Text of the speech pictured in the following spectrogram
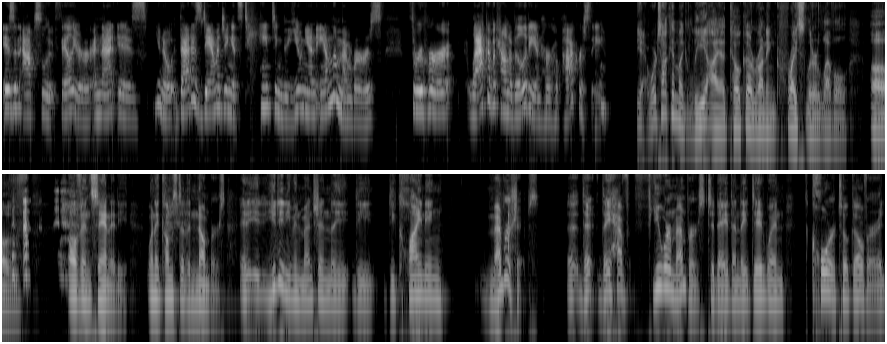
is an absolute failure and that is, you know, that is damaging it's tainting the union and the members through her lack of accountability and her hypocrisy. Yeah, we're talking like Lee Iacocca running Chrysler level of of insanity when it comes to the numbers. It, it, you didn't even mention the the declining memberships. Uh, they have fewer members today than they did when Core took over, and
